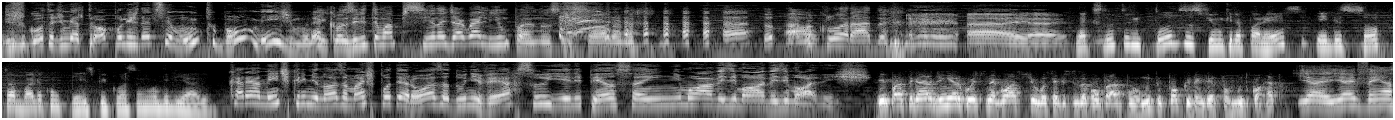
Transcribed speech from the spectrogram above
esgoto de Metrópolis deve ser muito bom mesmo, né? Inclusive tem uma piscina de água limpa no subsolo, né? Total. Água clorada. Ai, ai. Lex Luthor, em todos os filmes que ele aparece, ele só trabalha com especulação imobiliária. O cara é a mente criminosa mais poderosa do universo e ele pensa em imóveis, imóveis, imóveis. E para se ganhar dinheiro com esse negócio, você precisa comprar por muito pouco e vender por muito, correto? E aí, aí vem a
